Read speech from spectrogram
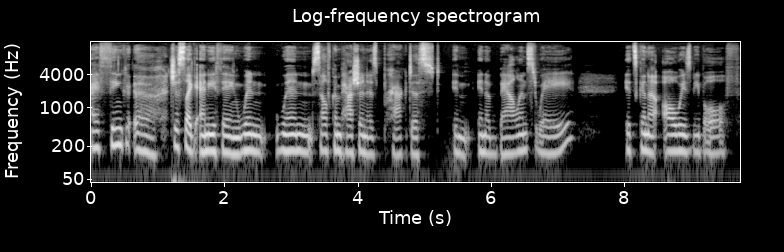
I think uh, just like anything, when when self compassion is practiced in in a balanced way, it's gonna always be both.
